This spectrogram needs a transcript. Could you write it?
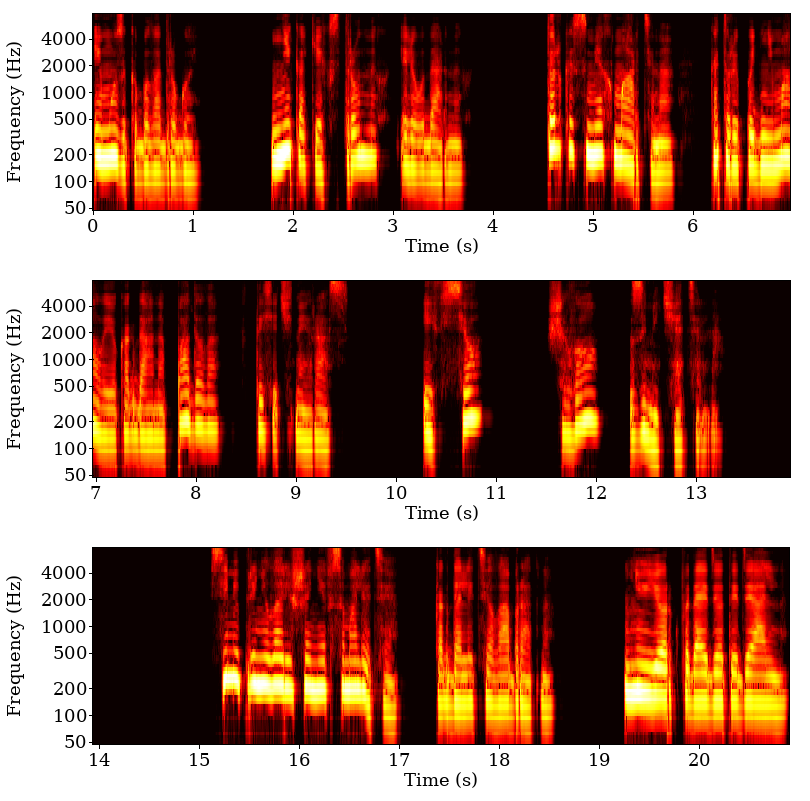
И музыка была другой. Никаких струнных или ударных. Только смех Мартина — который поднимал ее, когда она падала в тысячный раз. И все шло замечательно. Сими приняла решение в самолете, когда летела обратно. Нью-Йорк подойдет идеально.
